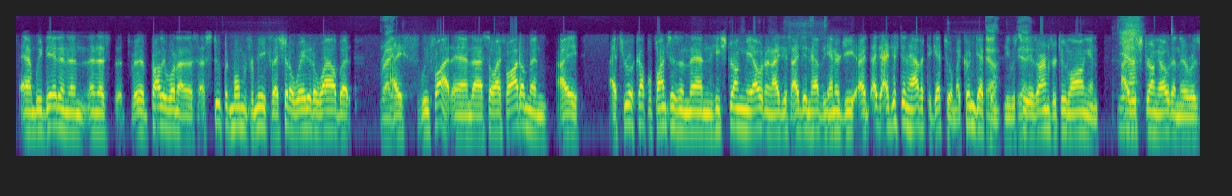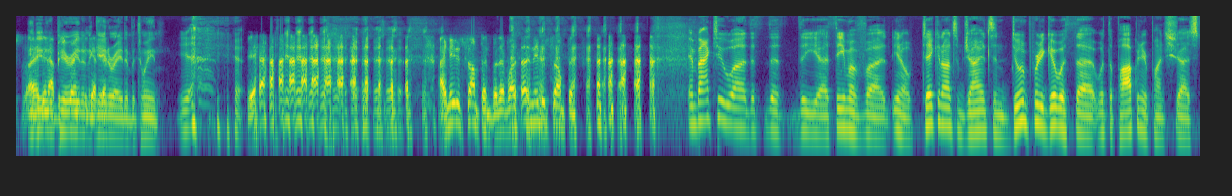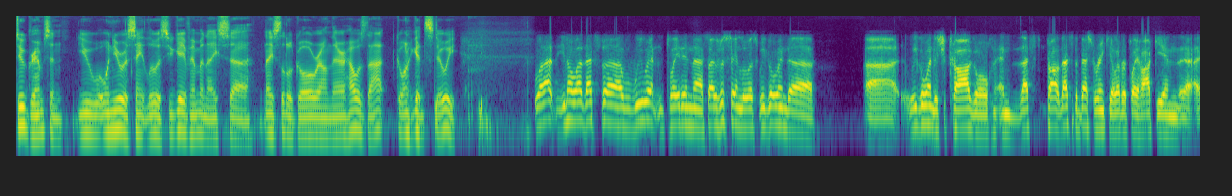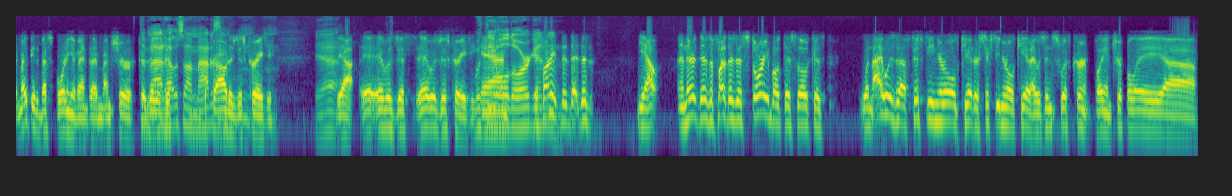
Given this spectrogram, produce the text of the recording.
and we did, and and, and it's uh, probably one a, a stupid moment for me because I should have waited a while, but Right. I we fought, and uh, so I fought him, and I. I threw a couple punches and then he strung me out and I just I didn't have the energy I, I, I just didn't have it to get to him I couldn't get to him he was yeah. too, his arms were too long and I was strung out and there was you I need didn't a have period and a to there. Gatorade in between. Yeah. Yeah. I needed something, but it was I needed something. And back to uh, the the the uh, theme of uh, you know taking on some giants and doing pretty good with uh, with the pop in your punch. Uh, Stu Grimson, you when you were with St. Louis, you gave him a nice uh, nice little go around there. How was that going against Stewie? Well, that, you know what? That's the we went and played in. Uh, so I was with St. Louis. We go into uh, we go into Chicago, and that's probably that's the best rink you'll ever play hockey in. Uh, it might be the best sporting event. I'm, I'm sure The it was just- Madhouse on the Madison. crowd is just crazy. Yeah. Yeah, it, it was just it was just crazy. With And the old Oregon. It's funny. and- th- th- there's, yeah, and there, there's a fun, there's a story about this though, because when I was a 15 year old kid or 16 year old kid, I was in Swift Current playing AAA uh,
